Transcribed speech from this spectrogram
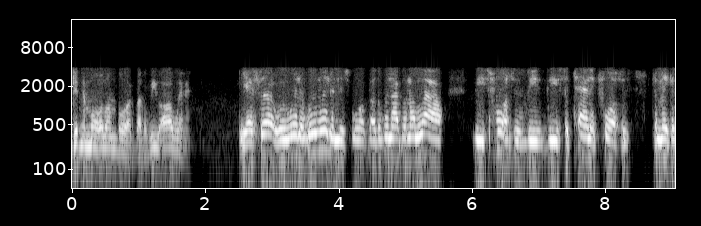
getting them all on board, brother. We are winning. Yes, sir. We're winning. We're winning this war, brother. We're not going to allow these forces, these these satanic forces, to make us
